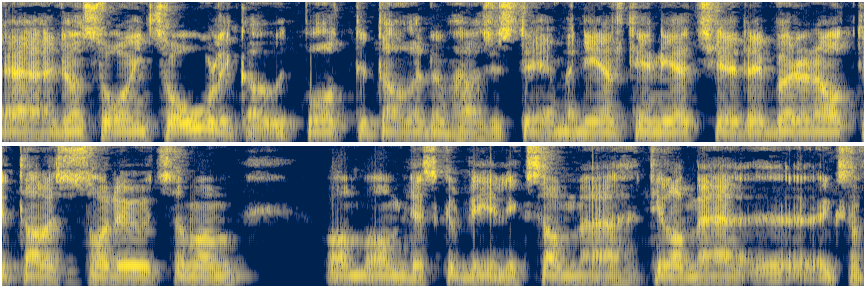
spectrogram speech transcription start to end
eh, de såg inte så olika ut på 80-talet, de här systemen. Egentligen i ett skede, i början av 80-talet så såg det ut som om om, om det skulle bli liksom, till och med liksom,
